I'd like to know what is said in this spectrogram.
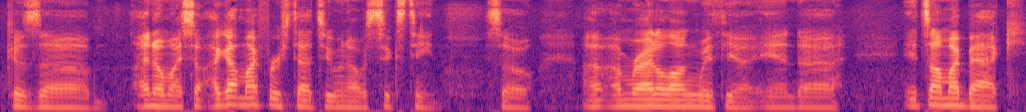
Because uh, I know myself. I got my first tattoo when I was 16, so I, I'm right along with you. And uh, it's on my back,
